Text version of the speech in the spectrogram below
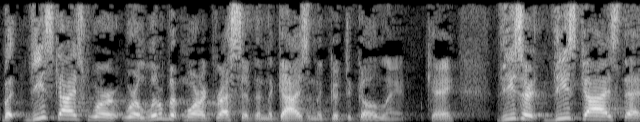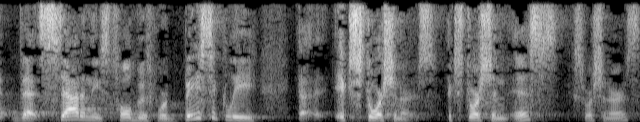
but these guys were, were a little bit more aggressive than the guys in the good to go lane, okay? These are, these guys that, that sat in these toll booths were basically uh, extortioners, extortionists, extortioners.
